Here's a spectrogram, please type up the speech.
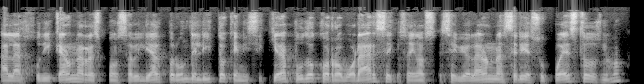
al adjudicar una responsabilidad por un delito que ni siquiera pudo corroborarse, o sea, se violaron una serie de supuestos, ¿no?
